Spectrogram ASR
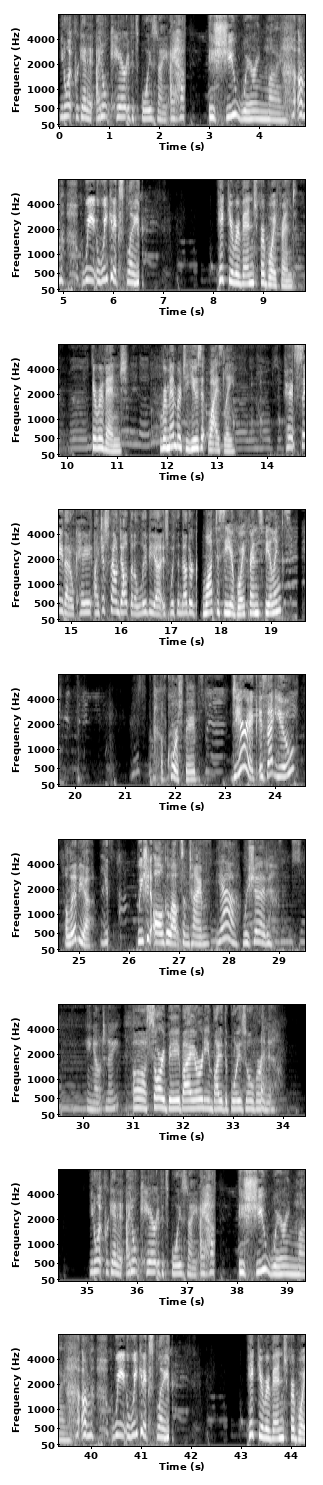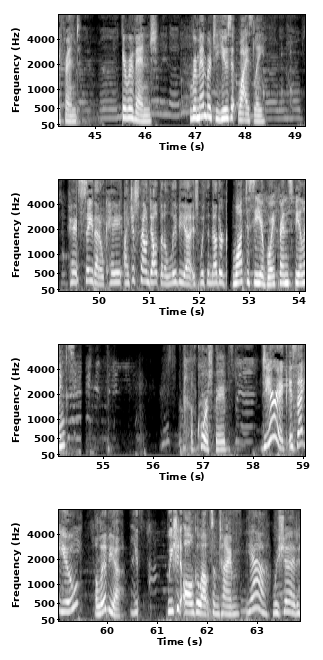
you know what? Forget it. I don't care if it's boys' night. I have. Is she wearing my. Um, we, we can explain. Pick your revenge for boyfriend. Your revenge. Remember to use it wisely. Hey, say that, okay? I just found out that Olivia is with another. Want to see your boyfriend's feelings? Of course, babe. Derek, is that you? Olivia. You. We should all go out sometime. Yeah, we should. Hang out tonight? Oh, sorry, babe. I already invited the boys over. You know what? Forget it. I don't care if it's boys' night. I have. Is she wearing my. Um, we, we can explain. Pick your revenge for boyfriend. Your revenge. Remember to use it wisely. Hey, say that, okay? I just found out that Olivia is with another. Want to see your boyfriend's feelings? Of course, babe. Derek, is that you? Olivia. You. We should all go out sometime. Yeah, we should.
